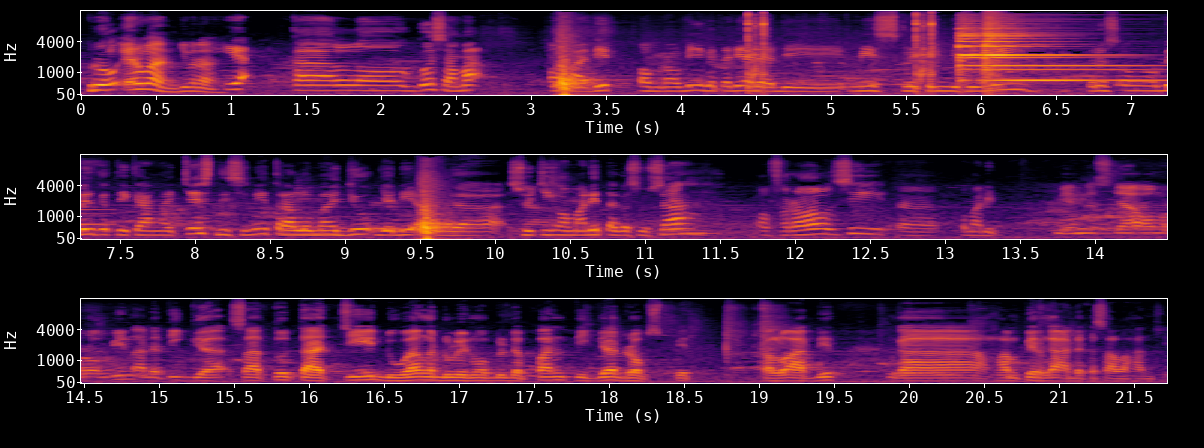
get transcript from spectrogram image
Bro Erwan gimana? Ya, kalau gue sama Om Adit, Om Robin juga tadi ada di miss clipping di sini. Terus Om Robin ketika nge-chase di sini terlalu maju, jadi agak switching Om Adit agak susah. Overall sih eh, Om Adit. Minusnya Om Robin ada tiga, satu taci, dua ngedulin mobil depan, tiga drop speed. Kalau Adit nggak hampir nggak ada kesalahan sih.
